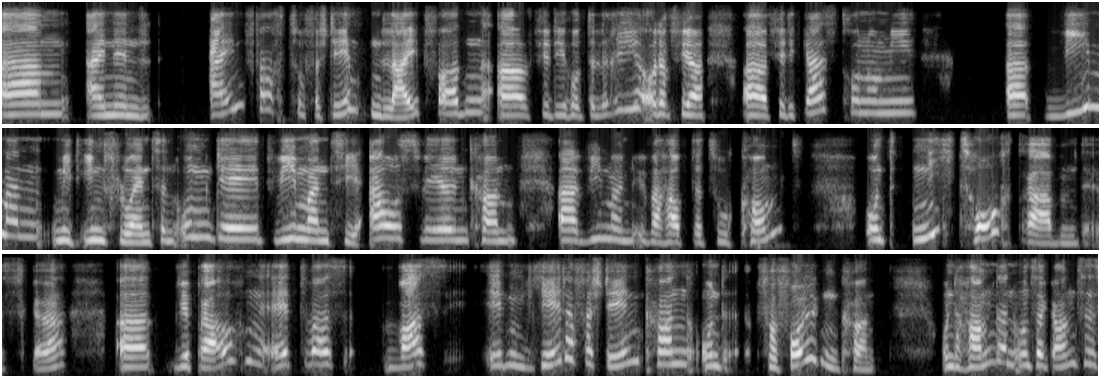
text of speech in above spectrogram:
ähm, einen einfach zu verstehenden Leitfaden äh, für die Hotellerie oder für, äh, für die Gastronomie, äh, wie man mit Influencern umgeht, wie man sie auswählen kann, äh, wie man überhaupt dazu kommt und nichts Hochtrabendes. Gell? Äh, wir brauchen etwas, was eben jeder verstehen kann und verfolgen kann und haben dann unser ganzes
